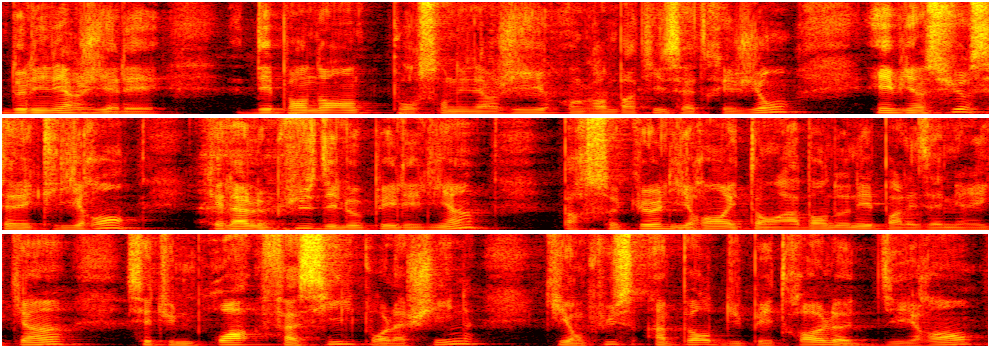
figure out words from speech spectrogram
de l'énergie. Elle est dépendante pour son énergie en grande partie de cette région. Et bien sûr, c'est avec l'Iran qu'elle a le plus développé les liens parce que l'Iran étant abandonné par les Américains, c'est une proie facile pour la Chine, qui en plus importe du pétrole d'Iran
